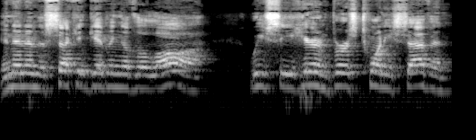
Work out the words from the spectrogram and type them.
And then in the second giving of the law, we see here in verse 27,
